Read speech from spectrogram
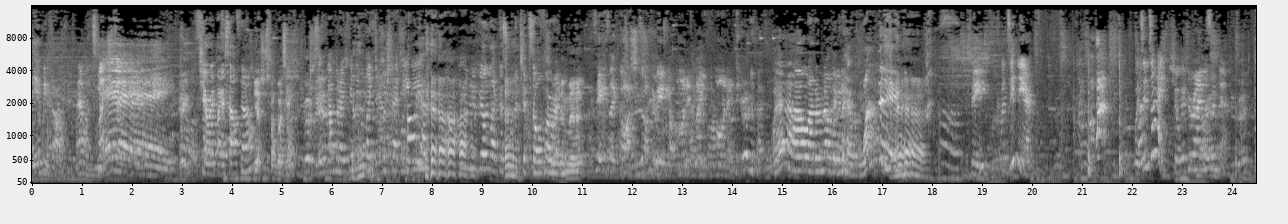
there we go. That one's much better. Yay! She all right by herself now? Yeah, she's fine by herself. Um, but I really would like to push that baby. Oh, yeah. You really like this one that tips over Wait a minute. Sadie's like, oh, she's off the baby. I'm on it. I'm on it. well, I don't know, they're gonna have one thing. Sadie, What's in there? What's inside? show baby Ryleigh what's in there.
